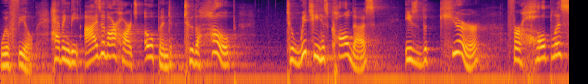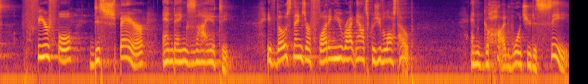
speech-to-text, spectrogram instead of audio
will feel. Having the eyes of our hearts opened to the hope to which He has called us is the cure for hopeless, fearful despair and anxiety. If those things are flooding you right now, it's because you've lost hope. And God wants you to see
